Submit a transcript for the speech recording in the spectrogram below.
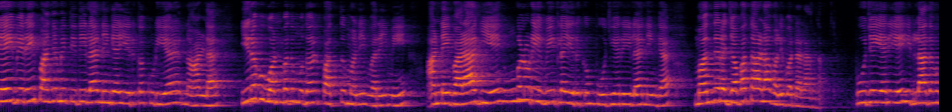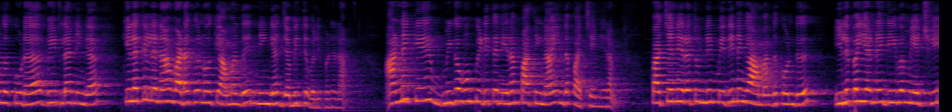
தேய்பிரை பஞ்சமி திதியில் நீங்கள் இருக்கக்கூடிய நாளில் இரவு ஒன்பது முதல் பத்து மணி வரையுமே அன்னை வராகியே உங்களுடைய வீட்டில் இருக்கும் பூஜேரியில் நீங்கள் மந்திர ஜபத்தால வழிபடலாங்க. பூஜை அறையே இல்லாதவங்க கூட வீட்டில் நீங்கள் கிழக்கில்னா வடக்கு நோக்கி அமர்ந்து நீங்கள் ஜபித்து வழிபடலாம். அன்னைக்கு மிகவும் பிடித்த நிறம் பார்த்தீங்கன்னா இந்த பச்சை நிறம். பச்சை நிற துண்டின் மீது நீங்கள் அமர்ந்து கொண்டு இழுப்பை எண்ணெய் தீபம் ஏற்றி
